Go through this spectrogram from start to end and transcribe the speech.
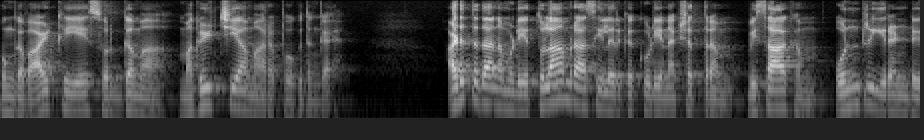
உங்கள் வாழ்க்கையே சொர்க்கமாக மகிழ்ச்சியாக மாறப்போகுதுங்க அடுத்ததாக நம்முடைய துலாம் ராசியில் இருக்கக்கூடிய நட்சத்திரம் விசாகம் ஒன்று இரண்டு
